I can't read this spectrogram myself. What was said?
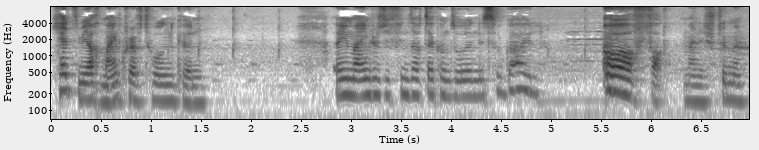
Ich hätte mir auch Minecraft holen können. Aber in Minecraft, ich finde es auf der Konsole nicht so geil. Oh, fuck, meine Stimme.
